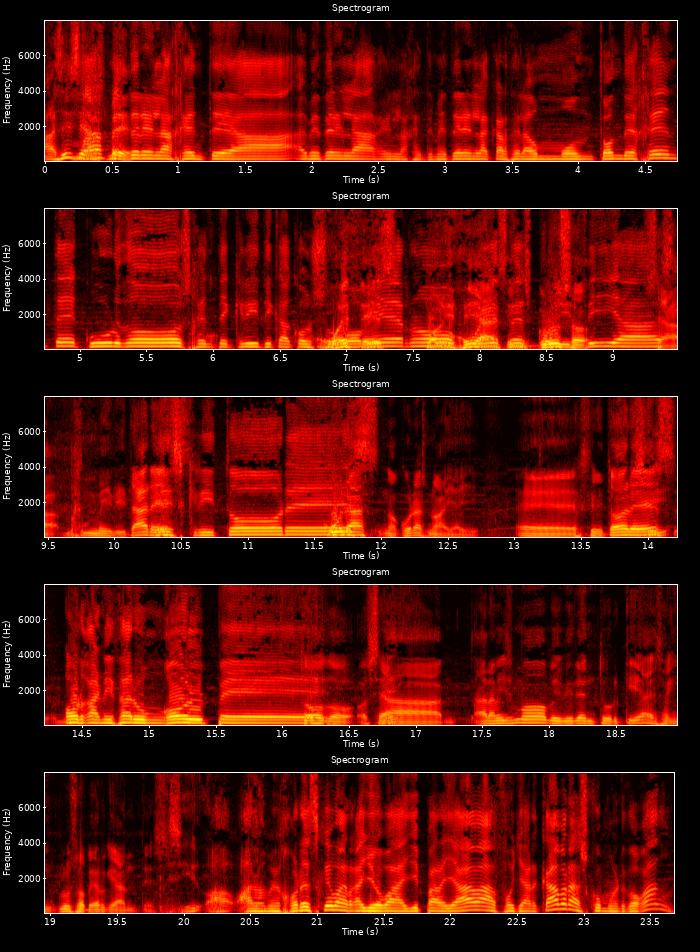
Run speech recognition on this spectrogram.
Así se hace. meter en la gente a, a meter en la, en la gente meter en la cárcel a un montón de gente kurdos gente crítica con su jueces, gobierno policías, jueces incluso, policías o sea, militares, escritores. Curas, no curas no hay ahí, eh, escritores, sí, organizar un golpe todo, o sea, ahora mismo vivir en Turquía es incluso peor que antes. Sí, a, a lo mejor es que Margallo va allí para allá a follar cabras como Erdogan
